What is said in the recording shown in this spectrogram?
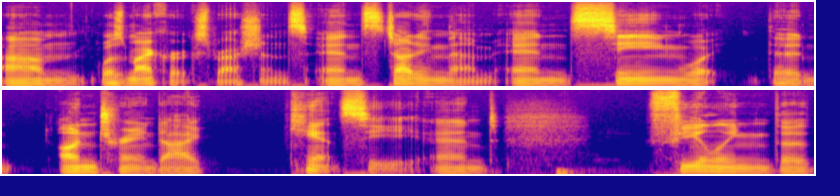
um, was micro expressions and studying them and seeing what the untrained eye can't see and feeling the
